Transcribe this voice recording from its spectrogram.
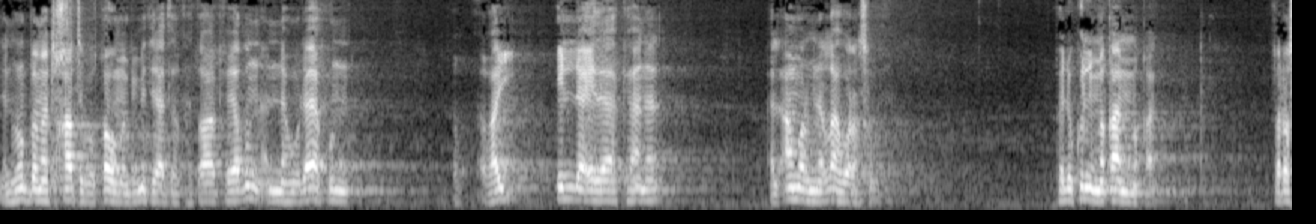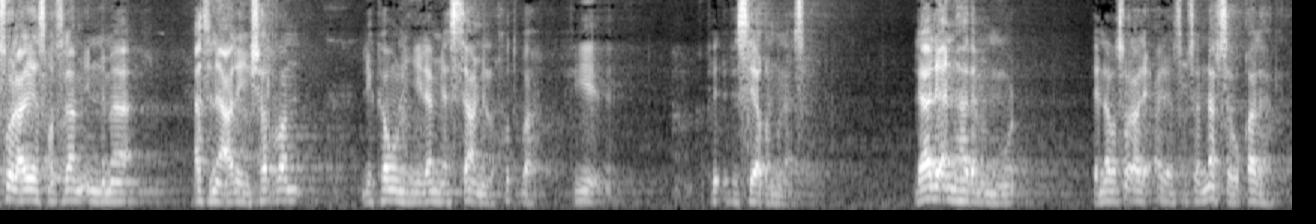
لأنه ربما تخاطب قوما بمثل هذا الخطاب فيظن أنه لا يكون غي إلا إذا كان الأمر من الله ورسوله. فلكل مقام مقام. فالرسول عليه الصلاة والسلام إنما أثنى عليه شرا لكونه لم يستعمل الخطبة في في, السياق المناسب. لا لأن هذا ممنوع لأن الرسول عليه الصلاة والسلام نفسه قال هكذا.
